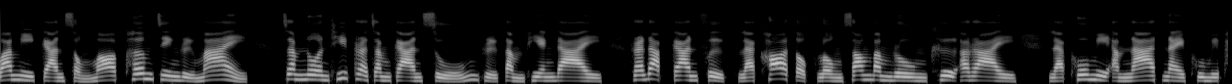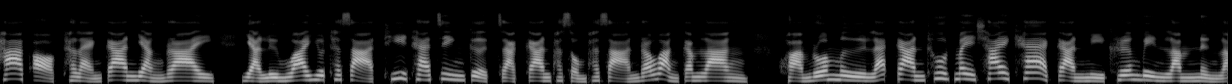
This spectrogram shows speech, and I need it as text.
ว่ามีการส่งมอบเพิ่มจริงหรือไม่จำนวนที่ประจำการสูงหรือต่ำเพียงใด ระดับการฝึกและข้อตกลงซ่อมบำรุงคืออะไร และผู้มีอำนาจในภูมิภาคออกแถลงการอย่างไร อย่าลืมว่ายุทธศาสตร์ที่แท้จริงเกิดจากการผสมผสานระหว่างกำลัง ความร่วมมือและการทูตไม่ใช่แค่การมีเครื่องบินลำหนึ่งล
